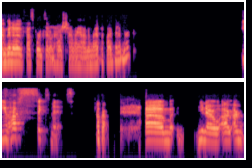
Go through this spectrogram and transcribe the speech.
I'm going to fast forward because I don't know how much time I have. Am I at the five minute mark? You have six minutes. Okay. Um, you know, I, I'm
